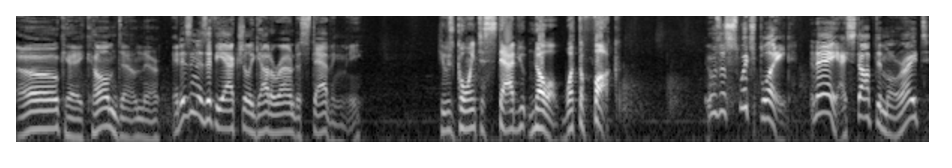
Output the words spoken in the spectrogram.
Okay, calm down there. It isn't as if he actually got around to stabbing me. He was going to stab you? Noah, what the fuck? It was a switchblade. And hey, I stopped him, alright?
